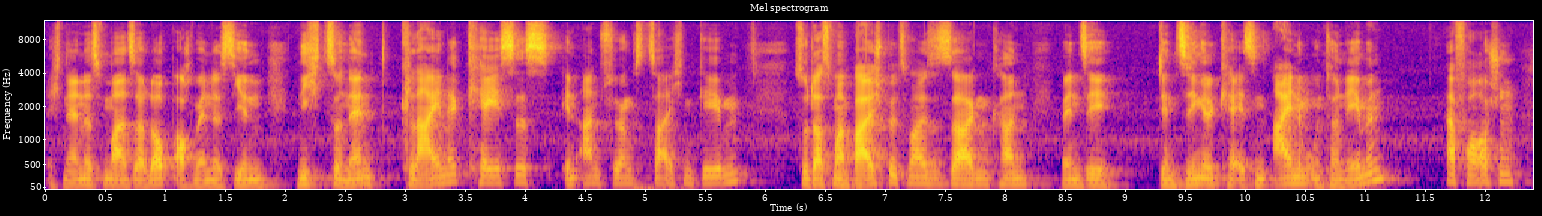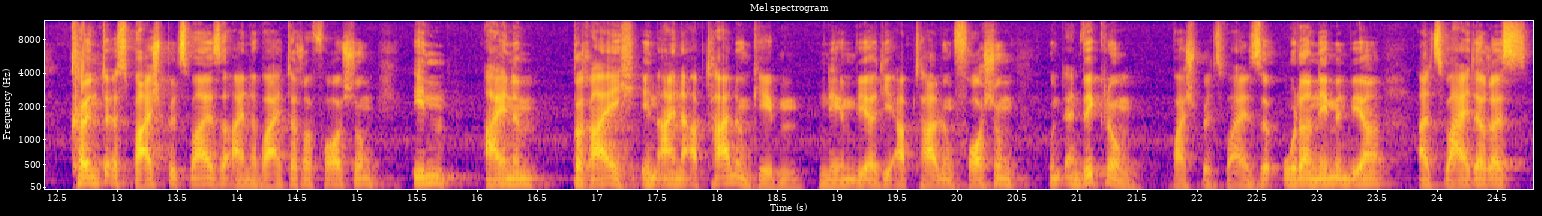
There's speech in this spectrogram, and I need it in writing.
ich nenne es mal salopp, auch wenn es ihn nicht so nennt, kleine Cases in Anführungszeichen geben, sodass man beispielsweise sagen kann, wenn Sie den Single Case in einem Unternehmen erforschen, könnte es beispielsweise eine weitere Forschung in einem Bereich, in einer Abteilung geben. Nehmen wir die Abteilung Forschung und Entwicklung beispielsweise oder nehmen wir als weiteres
